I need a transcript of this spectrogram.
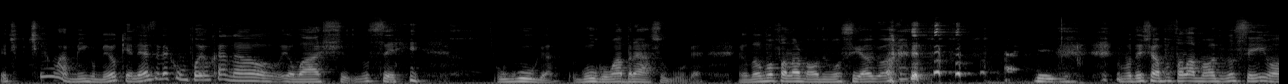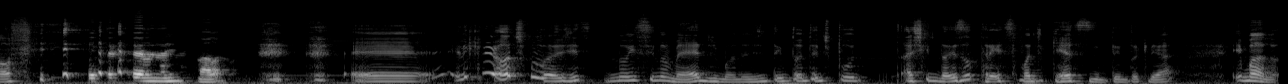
Eu, tipo, tinha um amigo meu que, aliás, ele acompanha o canal, eu acho, não sei. O Guga. Guga, um abraço, Guga. Eu não vou falar mal de você agora. Eu vou deixar pra falar mal de você em off. a gente fala. É, ele criou, tipo, a gente no ensino médio, mano, a gente tentou ter, tipo, acho que dois ou três podcasts ele tentou criar. E, mano,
